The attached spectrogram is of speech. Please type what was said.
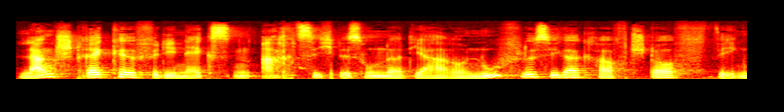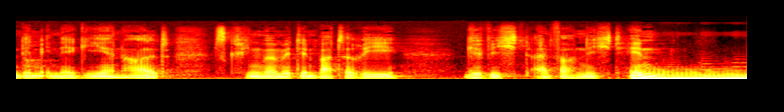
Langstrecke für die nächsten 80 bis 100 Jahre nur flüssiger Kraftstoff wegen dem Energieinhalt. Das kriegen wir mit dem Batteriegewicht einfach nicht hin.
